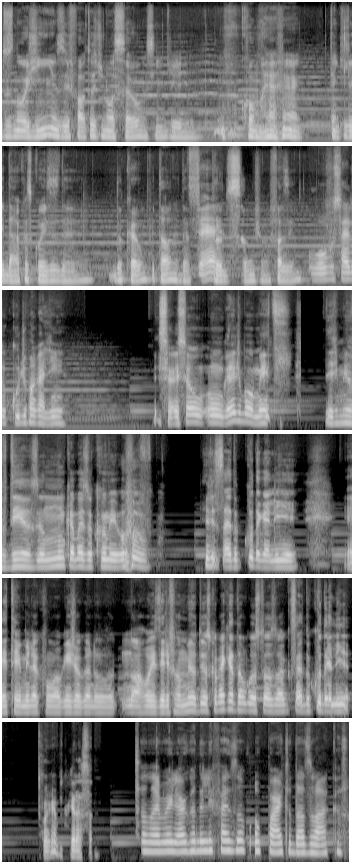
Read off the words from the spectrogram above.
dos nojinhos e faltas de noção, assim, de como é. Tem que lidar com as coisas da, do campo e tal, né? Da É. produção de uma fazenda. O ovo sai do cu de uma galinha. Esse, esse é um, um grande momento. Ele, meu Deus, eu nunca mais vou comer ovo. Ele sai do cu da galinha. E aí termina com alguém jogando no arroz dele falando, meu Deus, como é que é tão gostoso algo que sai do cu da galinha? Isso é muito engraçado. Só não é melhor quando ele faz o, o parto das vacas.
